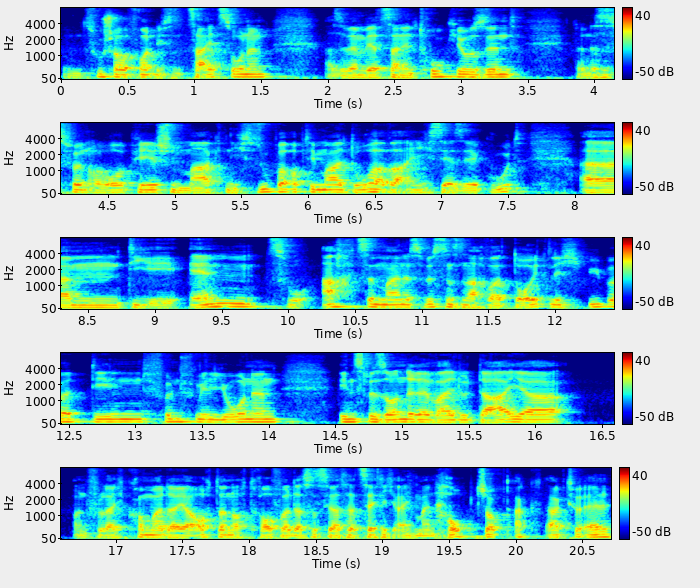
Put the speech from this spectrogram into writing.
in zuschauerfreundlichsten Zeitzonen. Also wenn wir jetzt dann in Tokio sind, dann ist es für den europäischen Markt nicht super optimal. Doha war eigentlich sehr, sehr gut. Ähm, die EM 2018 meines Wissens nach war deutlich über den 5 Millionen, insbesondere weil du da ja und vielleicht kommen wir da ja auch dann noch drauf, weil das ist ja tatsächlich eigentlich mein Hauptjob ak aktuell.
